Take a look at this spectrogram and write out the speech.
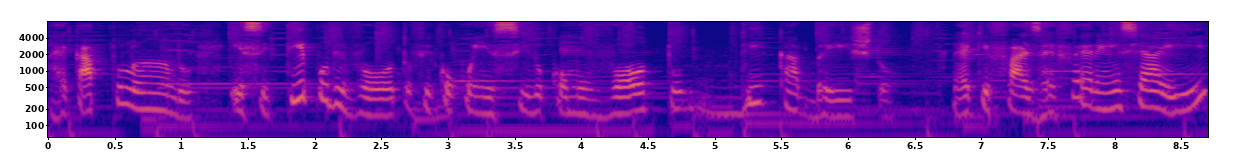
recapitulando, esse tipo de voto ficou conhecido como voto de cabresto, né, que faz referência aí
